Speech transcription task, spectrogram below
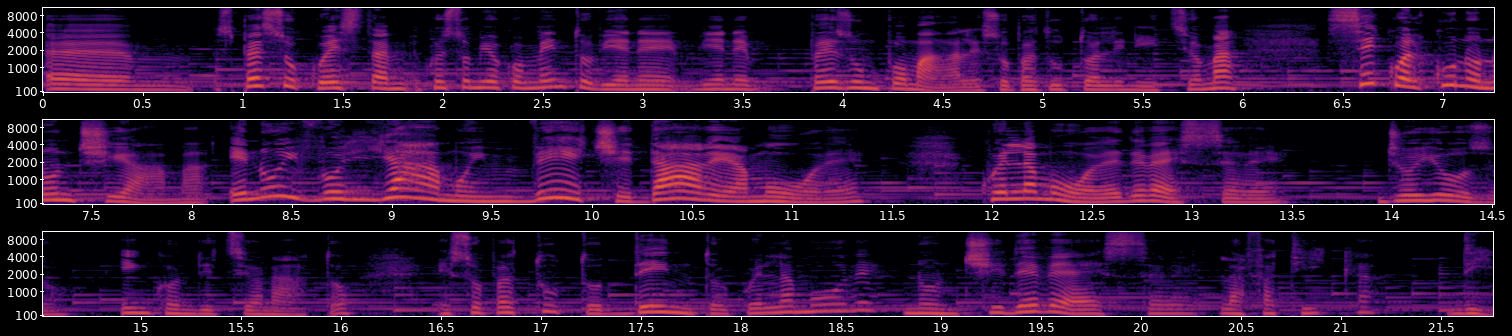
ehm, spesso questa, questo mio commento viene, viene preso un po' male, soprattutto all'inizio, ma se qualcuno non ci ama e noi vogliamo invece dare amore, quell'amore deve essere gioioso, incondizionato e soprattutto dentro quell'amore non ci deve essere la fatica di.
